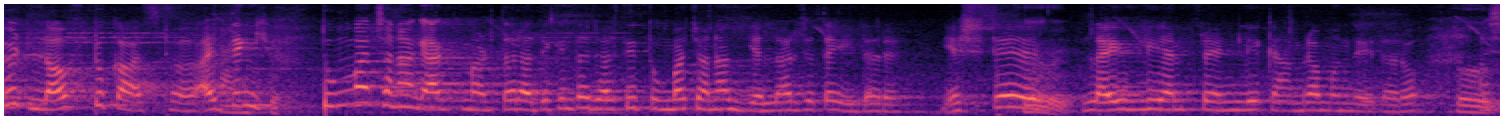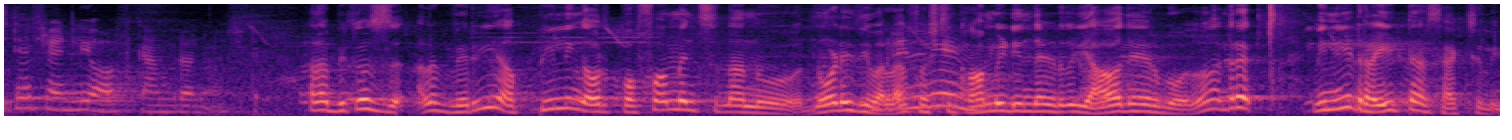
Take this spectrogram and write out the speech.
would love to cast I think ತುಂಬ ಚೆನ್ನಾಗಿ ಆ್ಯಕ್ಟ್ ಮಾಡ್ತಾರೆ. ಅದಕ್ಕಿಂತ ಜಾಸ್ತಿ ತುಂಬ ಚೆನ್ನಾಗಿ ಎಲ್ಲರ ಜೊತೆ ಇದ್ದಾರೆ ಎಷ್ಟೇ ಲೈವ್ಲಿ ಆ್ಯಂಡ್ ಫ್ರೆಂಡ್ಲಿ ಕ್ಯಾಮ್ರಾ ಮುಂದೆ ಇದ್ದಾರೋ ಅಷ್ಟೇ ಫ್ರೆಂಡ್ಲಿ ಆಫ್ ಕ್ಯಾಮ್ರಾನು ಅಷ್ಟೇ. ಅಲ್ಲ ಬಿಕಾಸ್ ಅಲ್ಲ ವೆರಿ ಅಪೀಲಿಂಗ್ ಅವ್ರ ಪರ್ಫಾರ್ಮೆನ್ಸ್ ನಾನು ನೋಡಿದ್ದೀವಲ್ಲ ಫಸ್ಟ್ ಕಾಮಿಡಿಯಿಂದ ಹಿಡಿದು ಯಾವುದೇ ಇರ್ಬೋದು. ಅಂದರೆ ವಿ ನೀಡ್ ರೈಟರ್ಸ್ ಆ್ಯಕ್ಚುಲಿ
